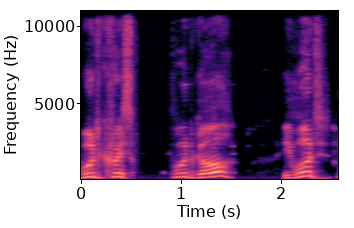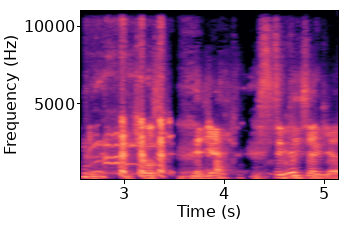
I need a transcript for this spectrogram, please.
Would Chris Wood go? He would. he, he chose said yeah. He simply said yeah.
